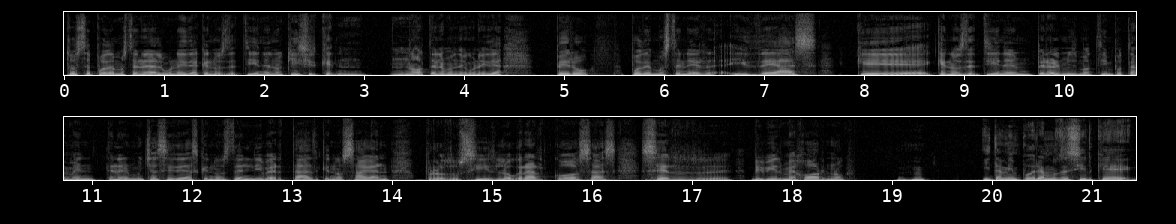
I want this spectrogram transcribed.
todos podemos tener alguna idea que nos detiene, no quiere decir que no tenemos ninguna idea, pero podemos tener ideas que, nos detienen, pero al mismo tiempo también tener muchas ideas que nos den libertad, que nos hagan producir, lograr cosas, ser, vivir mejor, ¿no? Y también podríamos decir que,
